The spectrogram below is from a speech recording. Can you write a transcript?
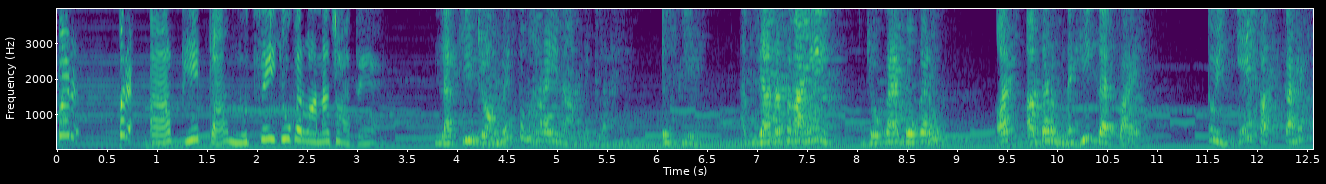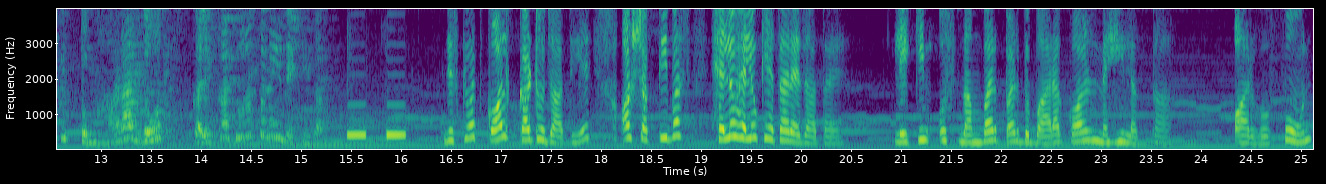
पर पर आप ये काम मुझसे ही क्यों करवाना चाहते हैं? लकी ड्रॉ में तुम्हारा ही नाम निकला है। इसलिए अब ज़्यादा सवाल नहीं जो कहे वो करो। और अगर नहीं कर पाए तो ये पक्का है कि तुम्हारा दोस्त कल का सूरज तो नहीं देखेगा। जिसके बाद कॉल कट हो जाती है और शक्ति बस हेलो हेलो कहता रह जाता है। लेकिन उस नंबर पर दोबारा कॉल नहीं लगता और वो फ़ोन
